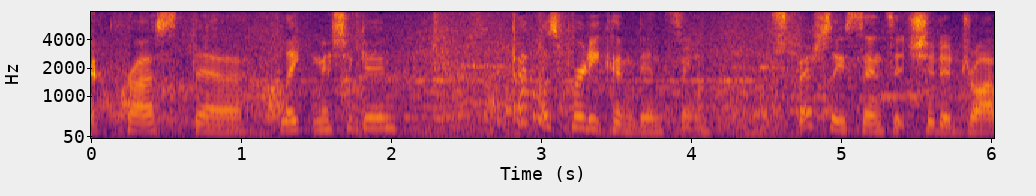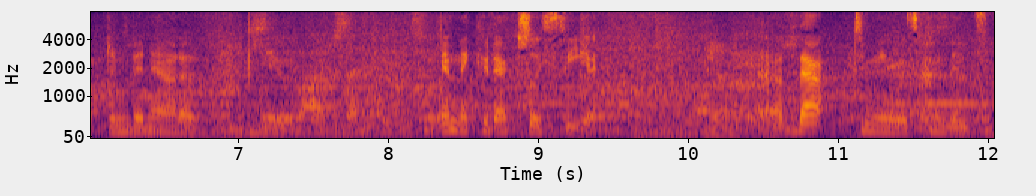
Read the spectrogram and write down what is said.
across the Lake Michigan, that was pretty convincing. Especially since it should have dropped and been out of view, and they could actually see it. Uh, that to me was convincing.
